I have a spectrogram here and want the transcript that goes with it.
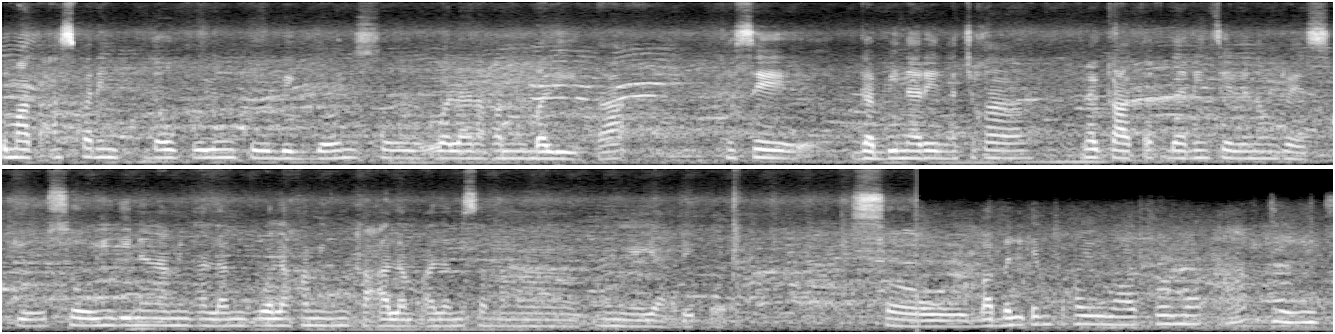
tumataas pa rin daw po yung tubig doon. So, wala na kaming balita. Kasi gabi na rin. At saka, nag-cut off na rin sila ng rescue. So, hindi na namin alam. Wala kaming kaalam-alam sa mga nangyayari po. So, babalikan ko kayo lahat for more updates.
